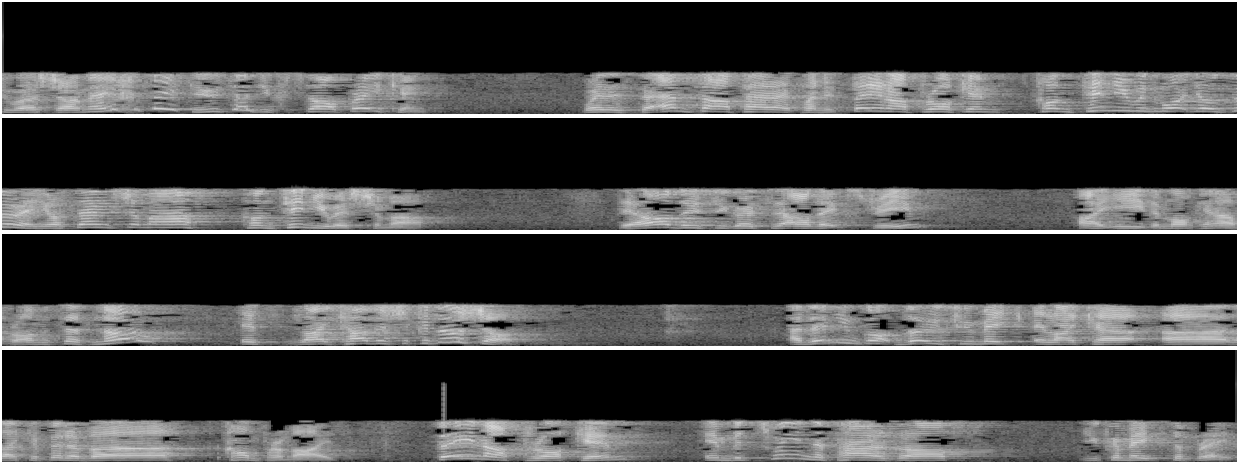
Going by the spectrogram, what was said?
Tvuas Shor, who says you could start breaking. Whether it's the Emsa Perek, when it's Bein Prokim, continue with what you're doing. You're saying Shema, continue with Shema. There are those who go to the other extreme, i.e. the Magen Avraham, says, no, it's like Kaddish Kedusha. And then you've got those who make a, like a, uh, like a bit of a compromise. Bein Prokim, in between the paragraphs, you can make the break.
